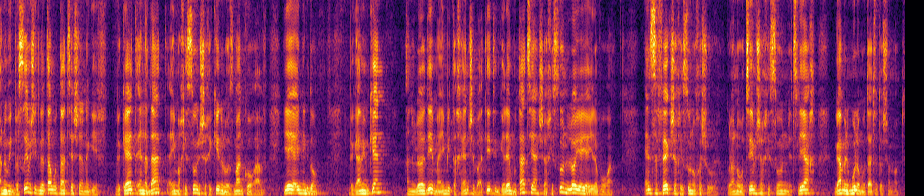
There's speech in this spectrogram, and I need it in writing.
אנו מתבשרים שהתגלתה מוטציה של הנגיף, וכעת אין לדעת האם החיסון שחיכינו לו זמן כה רב יהיה יעיל נגדו. וגם אם כן, אנו לא יודעים האם ייתכן שבעתיד תתגלה מוטציה שהחיסון לא יהיה יעיל עבורה. אין ספק שהחיסון הוא חשוב. כולנו רוצים שהחיסון יצליח גם אל מול המוטציות השונות.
